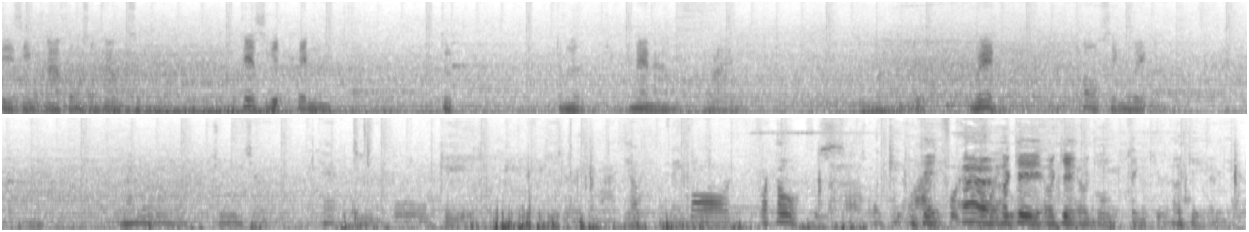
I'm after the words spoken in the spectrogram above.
4 สิงหาคม 2560 ประเทศสวิตเป็นจุดกำเนิดแม่น้ำไรน์มาจุดเวนเขาออกเสียงเวนนั่งชูเชื่อแค่กินโอเคที่เลยจะมาเดี๋ยว for photo โอเคโอเคเออโอเคโอเคโอเค thank you โอเคโอเค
